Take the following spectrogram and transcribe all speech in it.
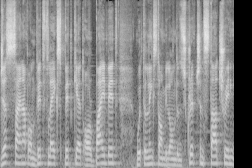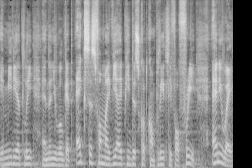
Just sign up on Bitflex, BitGet or Bybit with the links down below in the description. Start trading immediately and then you will get access from my VIP Discord completely for free. Anyway,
